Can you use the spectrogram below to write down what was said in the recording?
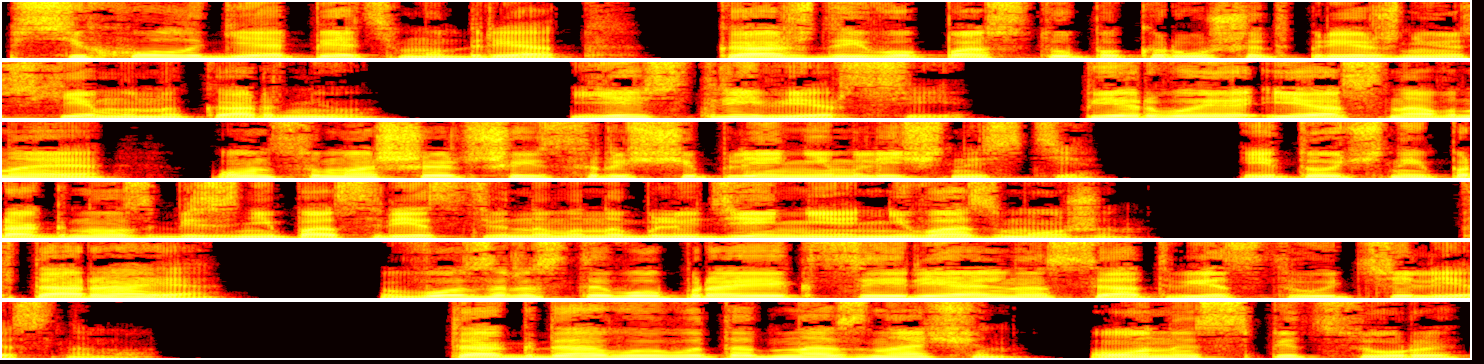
Психологи опять мудрят. Каждый его поступок рушит прежнюю схему на корню. Есть три версии. Первая и основная, он сумасшедший с расщеплением личности, и точный прогноз без непосредственного наблюдения невозможен. Вторая, возраст его проекции реально соответствует телесному. Тогда вывод однозначен, он из спецуры.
